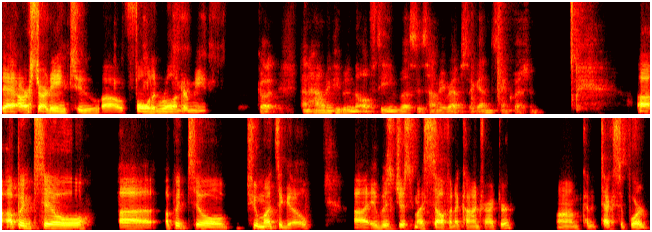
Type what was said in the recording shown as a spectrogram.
that are starting to uh, fold and roll under me. Got it. And how many people in the ops team versus how many reps? Again, same question. Uh, up until uh, up until two months ago, uh, it was just myself and a contractor. um, kind of tech support.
